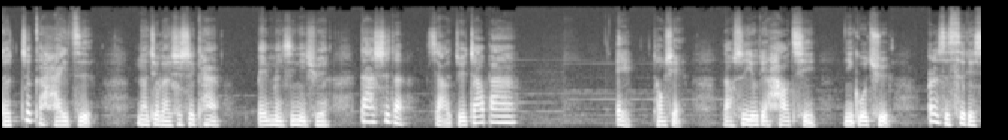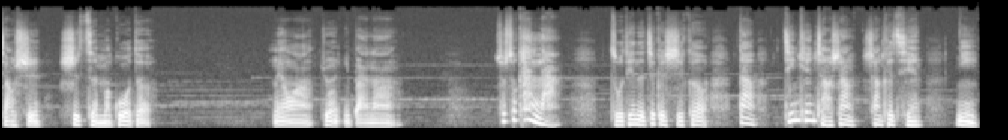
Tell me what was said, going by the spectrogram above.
得这个孩子。那就来试试看北美心理学大师的小绝招吧。哎，同学，老师有点好奇，你过去二十四个小时是怎么过的？没有啊，就很一般啊。说说看啦，昨天的这个时刻到今天早上上课前，你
